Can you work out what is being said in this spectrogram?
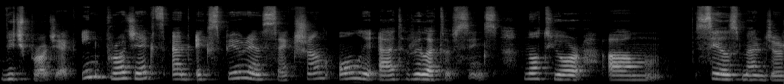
which project. In projects and experience section only add relative things, not your um, sales manager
